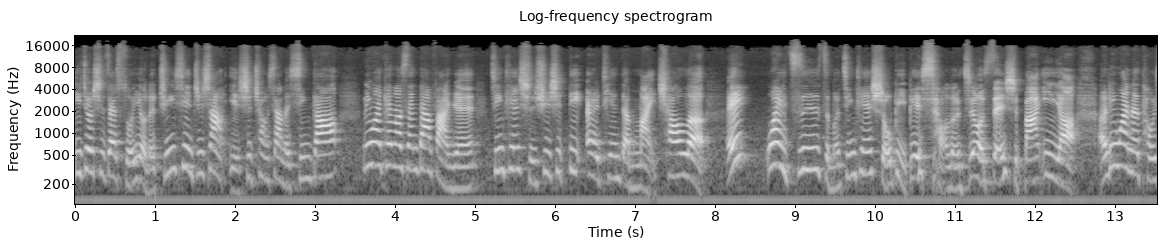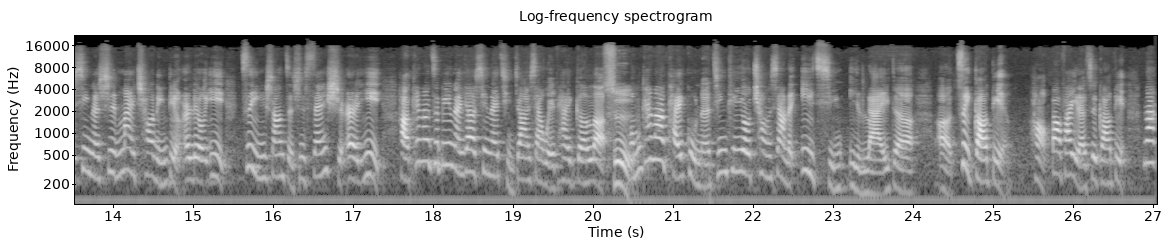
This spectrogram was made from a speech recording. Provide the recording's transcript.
依旧是在所有的均线之上，也是创下了新高。另外看到三大法人今天持续是第二天的买超了，哎。外资怎么今天手笔变小了，只有三十八亿啊？而另外呢，投信呢是卖超零点二六亿，自营商则是三十二亿。好，看到这边呢，要先来请教一下维泰哥了。是，我们看到台股呢，今天又创下了疫情以来的呃最高点，好，爆发以来最高点。那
